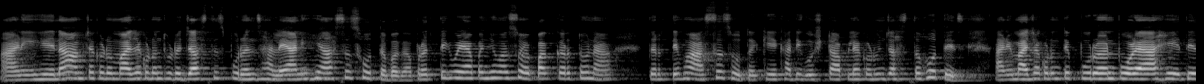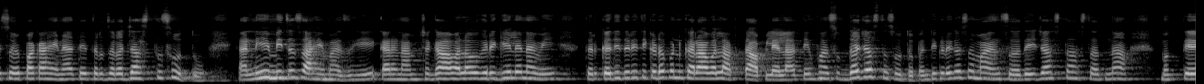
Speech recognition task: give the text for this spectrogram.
आणि हे ना आमच्याकडून माझ्याकडून थोडं जास्तच पुरण झालं आहे आणि हे असंच होतं बघा. प्रत्येक वेळी आपण जेव्हा स्वयंपाक करतो ना तर तेव्हा असंच होतं की एखादी गोष्ट आपल्याकडून जास्त होतेच. आणि माझ्याकडून ते पुरणपोळ्या आहे ते स्वयंपाक आहे ना ते तर जरा जास्तच होतो. आणि नेहमीचंच आहे माझं हे कारण आमच्या गावाला वगैरे गेले ना मी तर कधीतरी तिकडं पण करावं लागतं आपल्याला. तेव्हासुद्धा जास्तच होतं. पण तिकडे कसं माणसं ते जास्त असतात ना मग ते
